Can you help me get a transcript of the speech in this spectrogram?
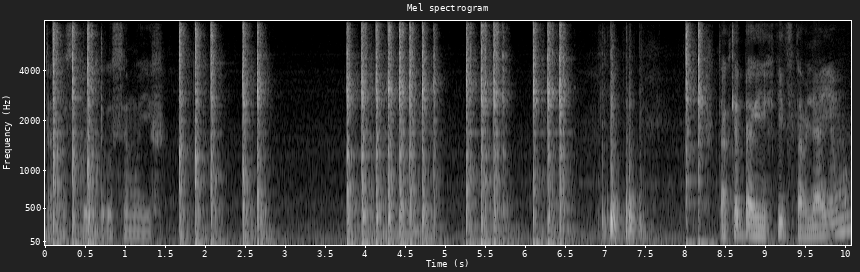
Зараз витрусимо їх. Так, тепер їх відставляємо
